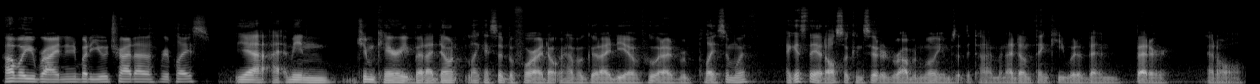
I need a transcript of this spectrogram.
How about you, Bryan? Anybody you would try to replace? Yeah, I mean Jim Carrey, but I don't. Like I said before, I don't have a good idea of who I'd replace him with. I guess they had also considered Robin Williams at the time, and I don't think he would have been better at all.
